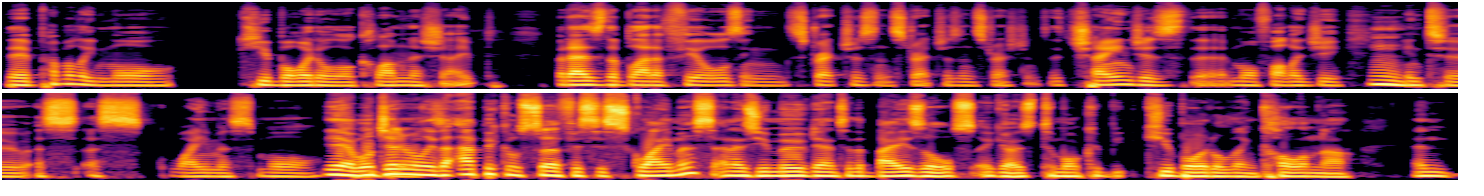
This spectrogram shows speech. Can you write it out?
they're probably more cuboidal or columnar shaped. But as the bladder fills and stretches and stretches and stretches, it changes the morphology hmm. into a squamous more. Yeah, well, generally the apical surface is squamous, and as you move down to the basals, it goes to more cuboidal than columnar. And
